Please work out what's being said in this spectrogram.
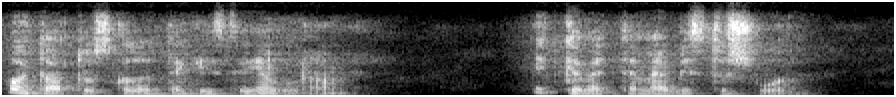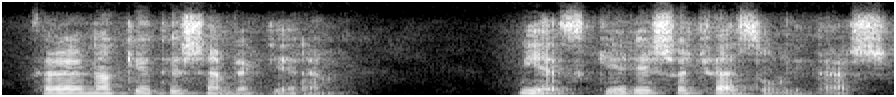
Hol tartózkodott egész éjjel, uram? Mit követtem el, biztos úr? Felelne a kérdésemre, kérem. Mi ez, kérés vagy felszólítás?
